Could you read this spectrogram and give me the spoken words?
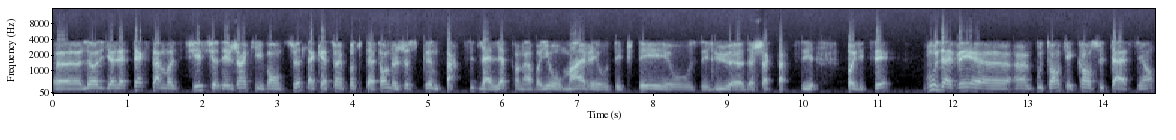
euh, là, il y a le texte à modifier s'il y a des gens qui vont de suite. La question n'est pas tout à fait. On a juste pris une partie de la lettre qu'on a envoyée aux maires et aux députés et aux élus euh, de chaque parti politique. Vous avez euh, un bouton qui est consultation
